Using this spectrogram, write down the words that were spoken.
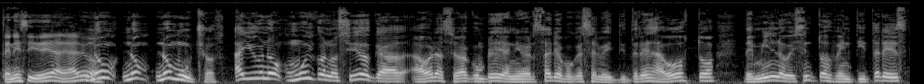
¿Tenés idea de algo? No, no, no muchos. Hay uno muy conocido que a- ahora se va a cumplir el aniversario porque es el 23 de agosto de 1923.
